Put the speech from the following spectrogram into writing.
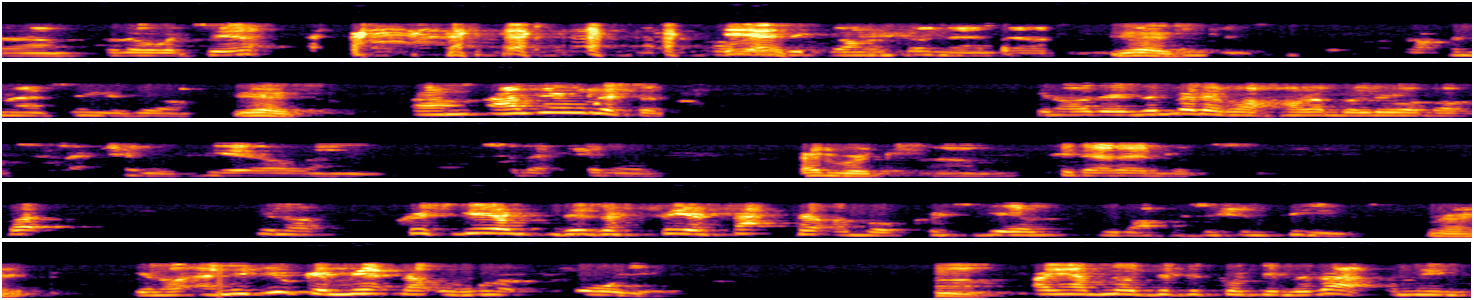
um, Philo would say. yes. Johnson and uh, yes. Dr. Mansingh as well. Yes. Um, Andrew, listen, you know, there's a bit of a hullabaloo about selection of Gayle and selection of Edwards. Um, Fidel Edwards. But, you know, Chris Gayle, there's a fear factor about Chris Gayle with opposition teams. Right. You know, and if you can make that work for you, mm. um, I have no difficulty with that. I mean,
